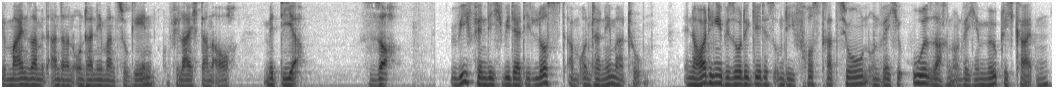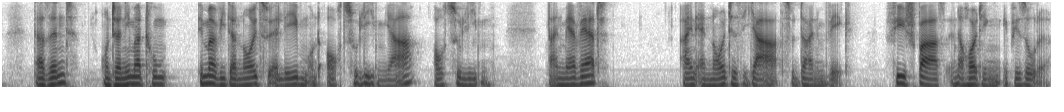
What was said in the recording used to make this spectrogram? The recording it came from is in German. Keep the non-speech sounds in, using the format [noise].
gemeinsam mit anderen Unternehmern zu gehen und vielleicht dann auch mit dir. So, wie finde ich wieder die Lust am Unternehmertum? In der heutigen Episode geht es um die Frustration und welche Ursachen und welche Möglichkeiten da sind, Unternehmertum immer wieder neu zu erleben und auch zu lieben. Ja, auch zu lieben. Dein Mehrwert? Ein erneutes Ja zu deinem Weg. Viel Spaß in der heutigen Episode.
